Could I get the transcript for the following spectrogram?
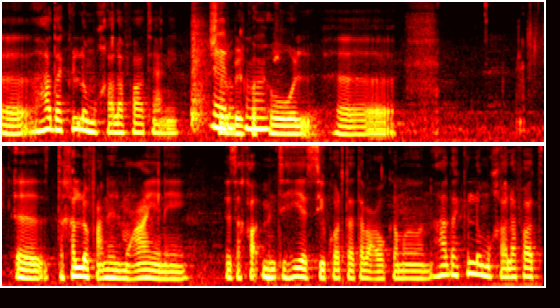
آه هذا كله مخالفات يعني شرب. الكحول آه التخلف عن المعاينة إذا خ... منتهيه ال sigorta تبعه كمان. هذا كله مخالفات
